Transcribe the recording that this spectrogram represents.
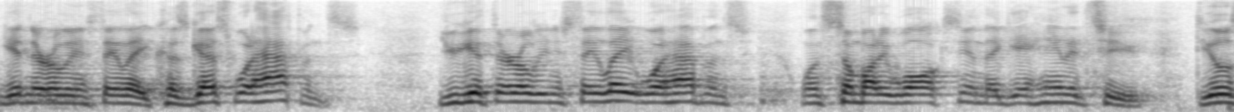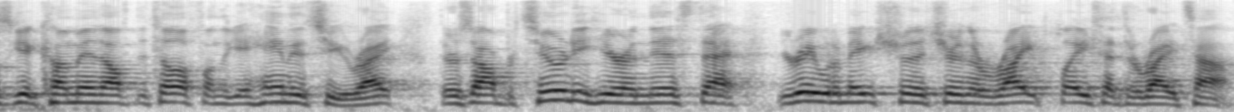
getting early and stay late. Because guess what happens? You get there early and you stay late. What happens when somebody walks in? They get handed to you. Deals get come in off the telephone. They get handed to you, right? There's opportunity here in this that you're able to make sure that you're in the right place at the right time.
